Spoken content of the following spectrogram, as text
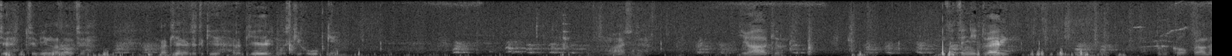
Чи, чи він назвав, чи ракель. Вже такі ракель, морські губки. Бачите? Якір. Зацініть двері. Прикол, правда?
